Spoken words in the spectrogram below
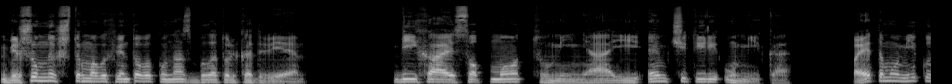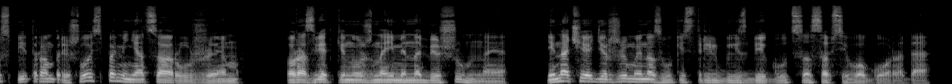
Бесшумных штурмовых винтовок у нас было только две. Бихай Сопмот у меня и М4 у Мика. Поэтому Мику с Питером пришлось поменяться оружием. В разведке нужно именно бесшумное, иначе одержимые на звуки стрельбы сбегутся со всего города.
